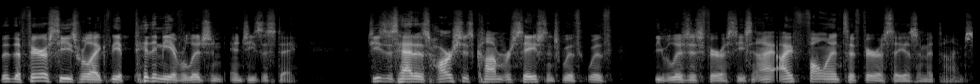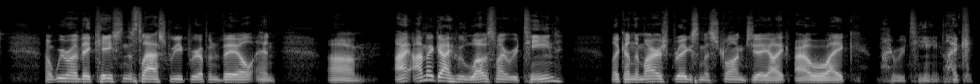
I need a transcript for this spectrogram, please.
The, the Pharisees were like the epitome of religion in Jesus' day. Jesus had his harshest conversations with, with the religious Pharisees. And I, I fall into Pharisaism at times. Uh, we were on vacation this last week. We were up in Vail, and um, I, am a guy who loves my routine. Like on the Myers Briggs, I'm a strong J. I like, I like my routine. Like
